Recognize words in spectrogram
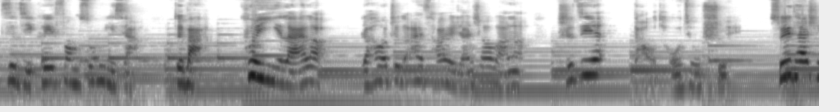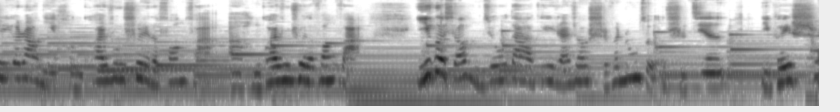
自己可以放松一下，对吧？困意来了，然后这个艾草也燃烧完了，直接倒头就睡。所以它是一个让你很快入睡的方法啊，很快入睡的方法。一个小桶灸大概可以燃烧十分钟左右的时间，你可以试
